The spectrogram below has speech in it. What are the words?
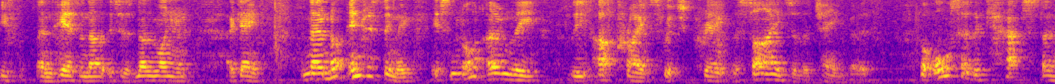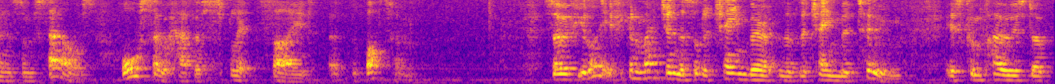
If, and here's another, this is another monument again. Now, not interestingly, it's not only the uprights which create the sides of the chambers, but also the capstones themselves also have a split side at the bottom. So if you like, if you can imagine the sort of chamber, the, the chamber tomb is composed of,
